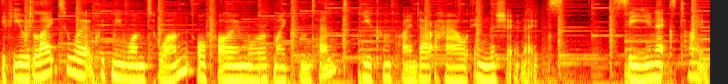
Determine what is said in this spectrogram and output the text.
If you would like to work with me one to one or follow more of my content, you can find out how in the show notes. See you next time.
